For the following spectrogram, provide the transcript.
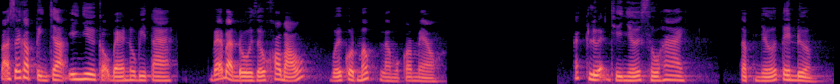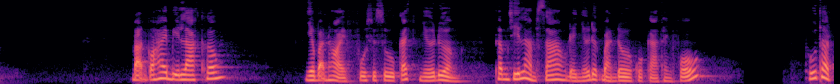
bạn sẽ gặp tình trạng y như cậu bé Nobita vẽ bản đồ giấu kho báu với cột mốc là một con mèo. Cách luyện trí nhớ số 2 Tập nhớ tên đường Bạn có hay bị lạc không? Nhiều bạn hỏi Fususu cách nhớ đường thậm chí làm sao để nhớ được bản đồ của cả thành phố. Thú thật,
